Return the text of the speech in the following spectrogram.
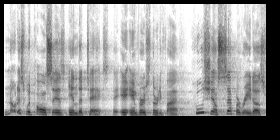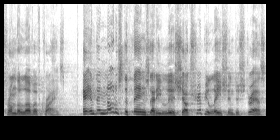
Notice what Paul says in the text in, verse 35 Who shall separate us from the love of Christ? And then notice the things that he lists shall tribulation, distress,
